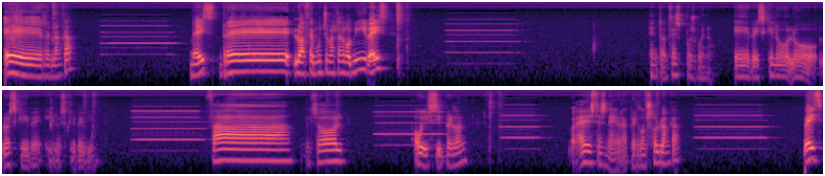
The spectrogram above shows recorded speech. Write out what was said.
eh, re blanca. ¿Veis? Re lo hace mucho más largo mi, ¿veis? Entonces, pues bueno, eh, veis que lo, lo, lo escribe y lo escribe bien. Fa, el sol. Uy, sí, perdón. Este es negra, perdón, sol blanca. ¿Veis?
